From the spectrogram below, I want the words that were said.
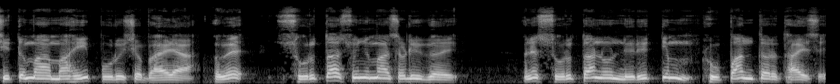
શીતમાં માહી પુરુષ ભાળ્યા. હવે સુરતા શૂન્યમાં સડી ગઈ અને સુરતાનું નિરિત્યમ રૂપાંતર થાય છે.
